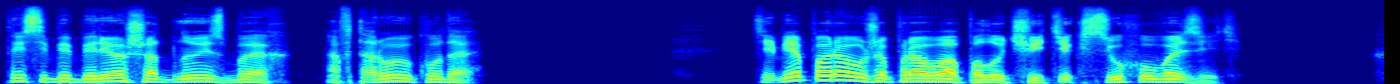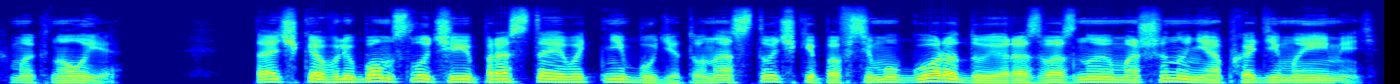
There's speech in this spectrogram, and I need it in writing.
Ты себе берешь одну из бэх, а вторую куда?» «Тебе пора уже права получить и Ксюху возить хмыкнул я. «Тачка в любом случае простаивать не будет. У нас точки по всему городу, и развозную машину необходимо иметь».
